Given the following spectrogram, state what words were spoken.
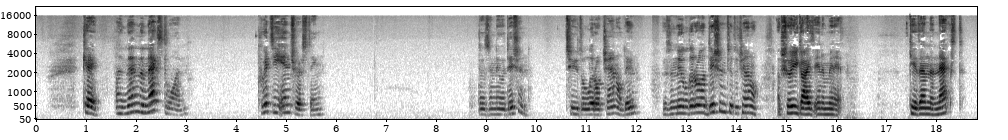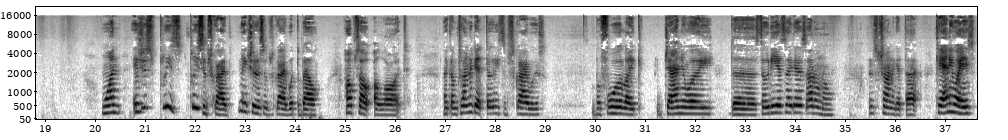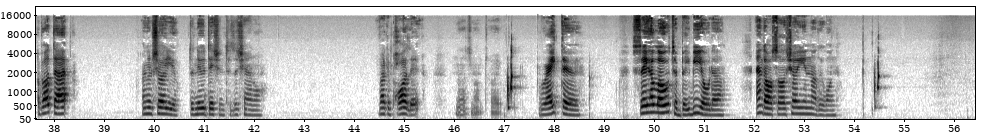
Okay, and then the next one, pretty interesting. There's a new addition to the little channel, dude. There's a new little addition to the channel. I'll show you guys in a minute. Okay, then the next one is just please, please subscribe. Make sure to subscribe with the bell. Helps out a lot. Like, I'm trying to get 30 subscribers before like January the 30th, I guess. I don't know. I'm just trying to get that. Okay, anyways, about that, I'm going to show you the new addition to the channel. If I can pause it. No, it's not. Right, right there. Say hello to Baby Yoda. And also, I'll show you another one.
